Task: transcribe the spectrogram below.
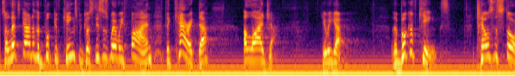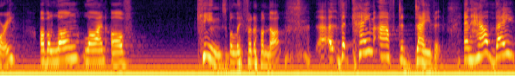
So let's go to the book of Kings because this is where we find the character Elijah. Here we go. The book of Kings tells the story of a long line of kings, believe it or not, uh, that came after David and how they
